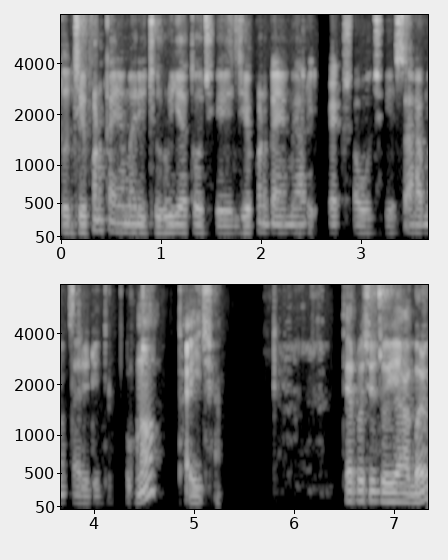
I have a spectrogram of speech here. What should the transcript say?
તો જે પણ કાંઈ અમારી જરૂરિયાતો છે, જે પણ કાંઈ અમારી અપેક્ષાઓ છે, એ સારામાં સારી રીતે પૂર્ણ થાય છે. ત્યાર પછી જોઈએ આગળ,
